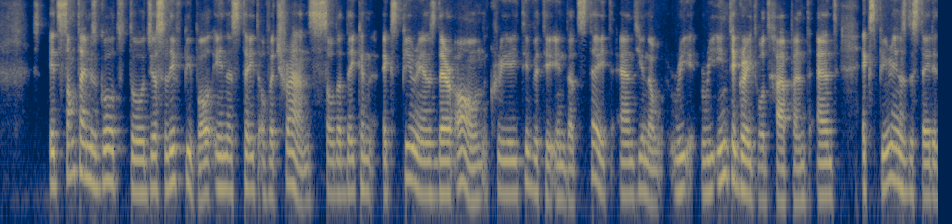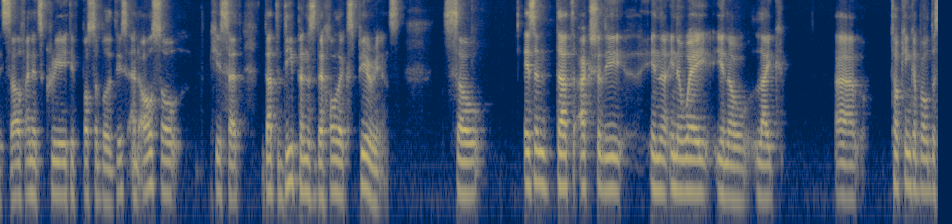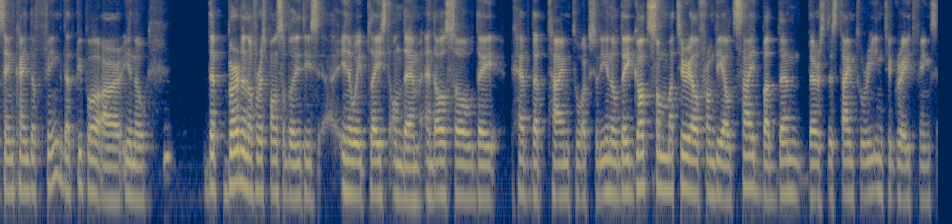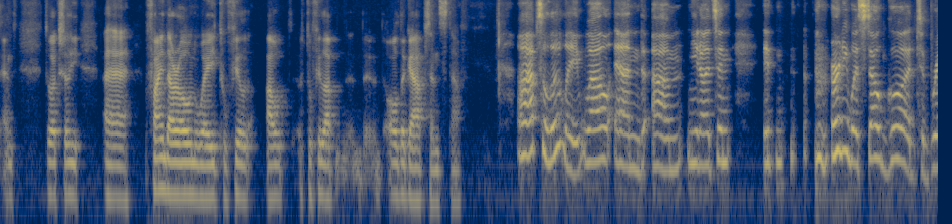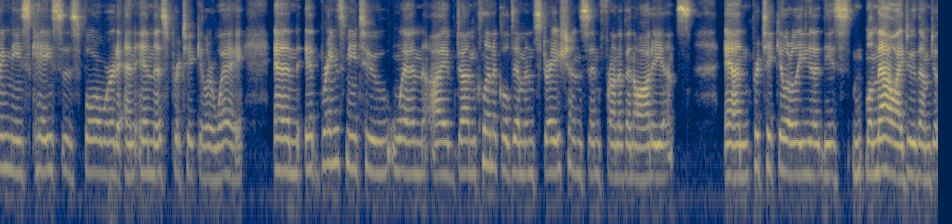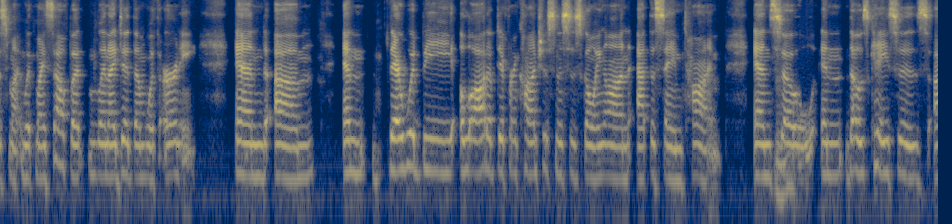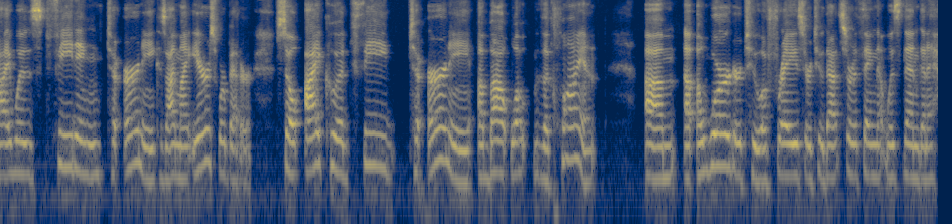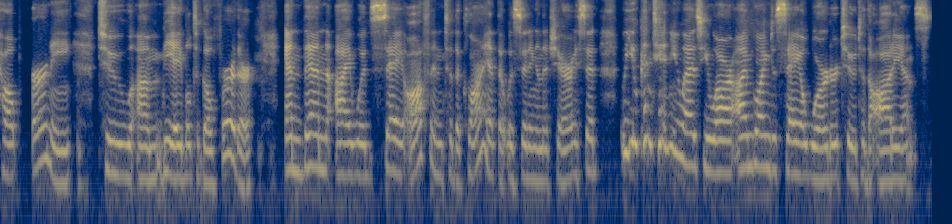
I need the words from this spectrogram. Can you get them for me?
it's sometimes good to just leave people in a state of a trance so that they can experience their own creativity in that state and you know re- reintegrate what happened and experience the state itself and its creative possibilities. And also he said that deepens the whole experience. So isn't that actually in a, in a way you know like uh, talking about the same kind of thing that people are you know the burden of responsibilities uh, in a way placed on them. And also they have that time to actually you know they got some material from the outside but then there's this time to reintegrate things and to actually uh, find our own way to fill out to fill up all the gaps and stuff. Oh, absolutely. Well and um, you know it's in it Ernie was so good to bring these cases forward and in this particular way. And it brings me to when I've done clinical demonstrations in front of an audience and particularly these well now i do them just my, with myself but when i did them with ernie and um, and there would be a lot of different consciousnesses going on at the same time and mm-hmm. so mm-hmm. in those cases i was feeding to ernie because i my ears were better so i could feed to ernie about what the client um, a, a, word or two, a phrase or two, that sort of thing that was then going to help Ernie to um, be able to go further. And then I would say often to the client that was sitting in the chair, I said, you continue as you are. I'm going to say a word or two to the audience.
